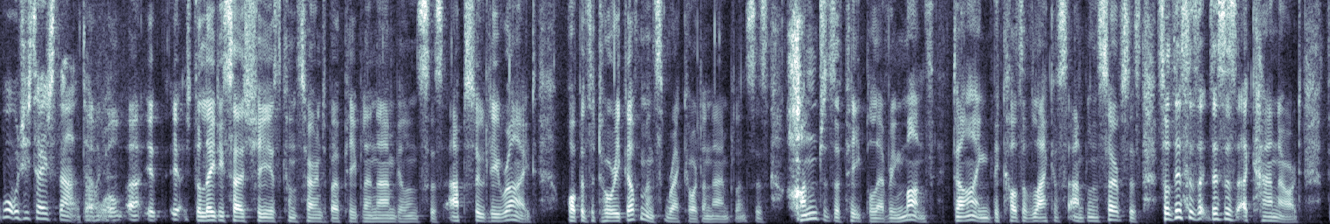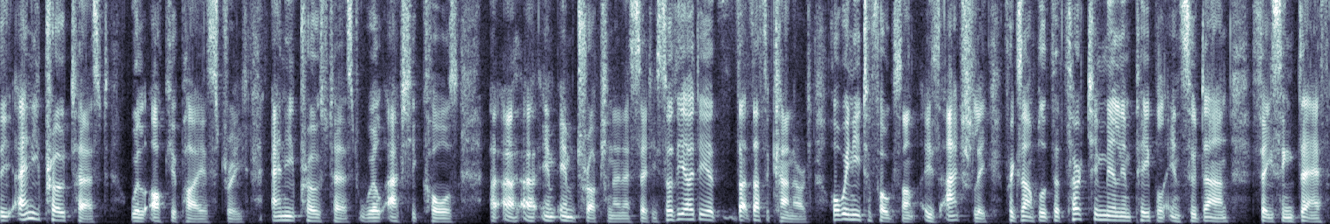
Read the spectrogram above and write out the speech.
What would you say to that, uh, Doug? well, uh, it, it, the lady says she is concerned about people in ambulances. Absolutely right. What about the Tory government's record on ambulances? Hundreds of people every month dying because of lack of ambulance services. So this is a, this is a canard. The, any protest will occupy a street. Any protest will actually cause uh, uh, an interruption in a city. So the idea that that's a canard. What we need to focus on is actually, for example, the 30 million people in Sudan facing death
